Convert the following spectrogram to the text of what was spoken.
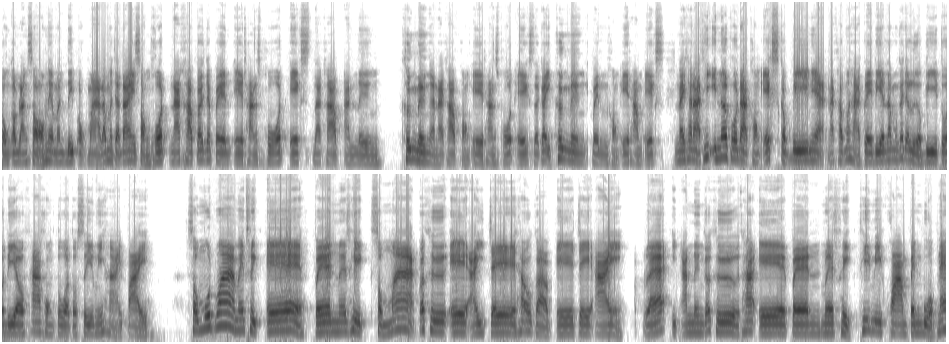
ตรงกำลังสองเนี่ยมันดิฟออกมาแล้วมันจะได้2พจน์นะครับ ก็จะเป็น a transpose x นะครับ อันหนึ่ง ครึ่งหนึ่งอะนะครับของ a transpose x แล้วก็อีกครึ่งหนึ่งเป็นของ a times x ในขณะที่ inner product ของ x กับ b เนี่ยนะครับเมื่อหาเกรเดียนแล้วมันก็จะเหลือ b ตัวเดียวค่าคงตัวตัว c ตรงนี้หายไป สมมุติว่าเมทริก A เป็นเมทริกสมมาตรก็คือ aij เท่ากับ aji และอีกอันหนึงก็คือถ้า A เป็นเมทริกที่มีความเป็นบวกแน่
